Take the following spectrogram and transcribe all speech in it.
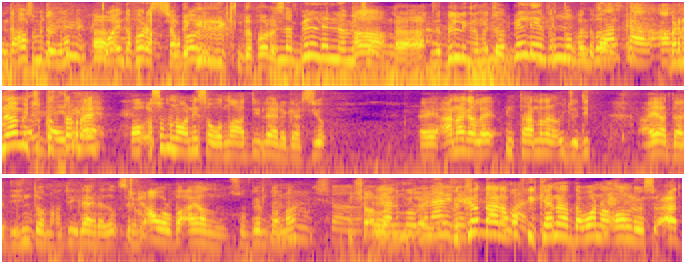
عند هاوس ما جوجنا مك وعند فورست In the شغبابة Kirrig in the forest. in the building lama joogno آه the building لما the جوجنا building firtu عند فورست balbalka برنامج قطر إيه أو عصبنا ونيسا وضنا عدي لا نجارسيو أنا قال أنت أنا أوجدت ayaa daadihin doona hadduu ilaahay rado jimco walba ayaan suubin doonaa Insha Allah. Yaan mooganaan fikradaana qofkii keenana the one and only sucaad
